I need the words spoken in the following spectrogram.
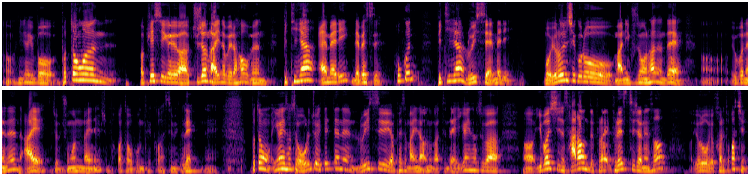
어, 굉장히 뭐 보통은 어, PSG가 주전 라인업이라 하면 비티냐, 에메리, 네베스 혹은 비티냐, 루이스, 에메리 뭐 이런 식으로 많이 구성을 하는데 어, 이번에는 아예 좀 중원 라인을 좀 바꿨다고 보면 될 것 같습니다. 네. 보통 이강인 선수가 오른쪽에 뛸 때는 루이스 옆에서 많이 나오는 것 같은데 이강인 선수가 어, 이번 시즌 4라운드 브라, 브레스트전에서 요 역할을 똑같이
